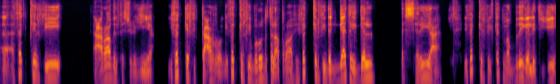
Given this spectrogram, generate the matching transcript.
أفكر في أعراض الفسيولوجية يفكر في التعرق يفكر في برودة الأطراف يفكر في دقات القلب السريعة يفكر في الكتمة الضيقة اللي تجيه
